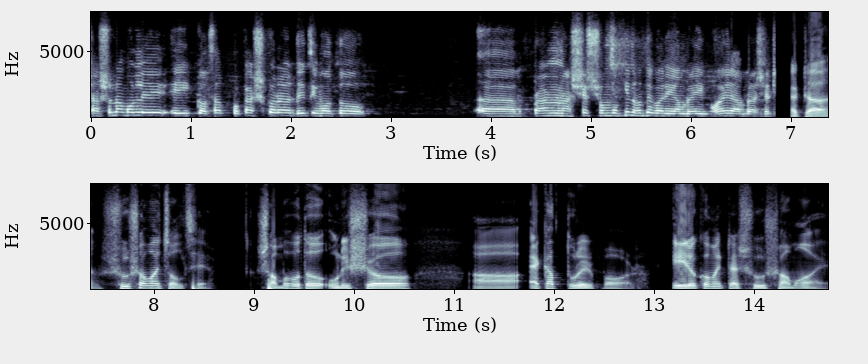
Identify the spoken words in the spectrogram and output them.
শাসনামলে এই কথা প্রকাশ করা রীতিমতো প্রাণ নাশের সম্মুখীন হতে পারি আমরা, এই ভয়ে আমরা সেটা একটা সুসময় চলছে। সম্ভবত উনিশশো একাত্তরের পর এইরকম একটা সুসময়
